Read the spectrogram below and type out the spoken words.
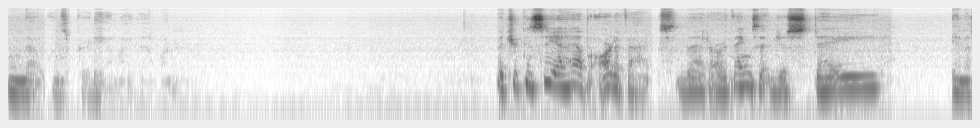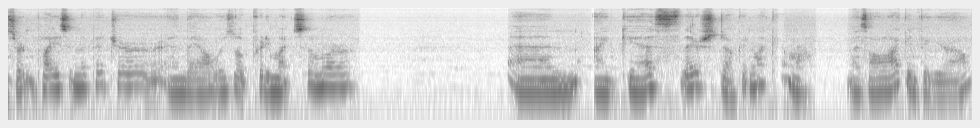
And that one's pretty. I like that one. But you can see I have artifacts that are things that just stay in a certain place in the picture and they always look pretty much similar. And I guess they're stuck in my camera. That's all I can figure out.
